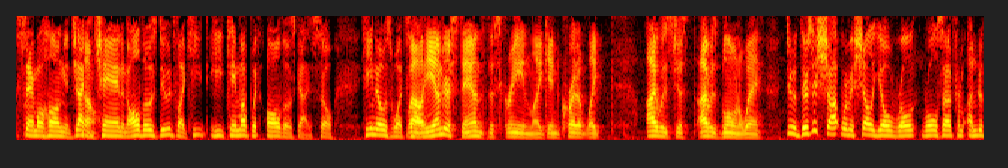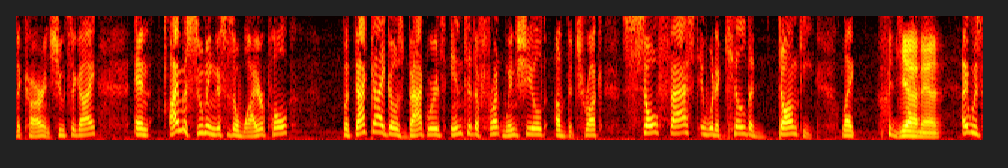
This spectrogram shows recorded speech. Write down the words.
Sammo Hung and Jackie Oh. Chan and all those dudes. Like he he came up with all those guys. So he knows what's well up. he understands the screen like incredible like i was just i was blown away Dude, there's a shot where Michelle Yeoh roll, rolls out from under the car and shoots a guy, and I'm assuming this is a wire pull, but that guy goes backwards into the front windshield of the truck so fast it would have killed a donkey. Like yeah man it was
